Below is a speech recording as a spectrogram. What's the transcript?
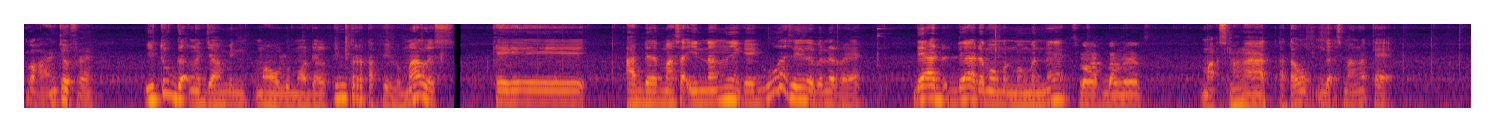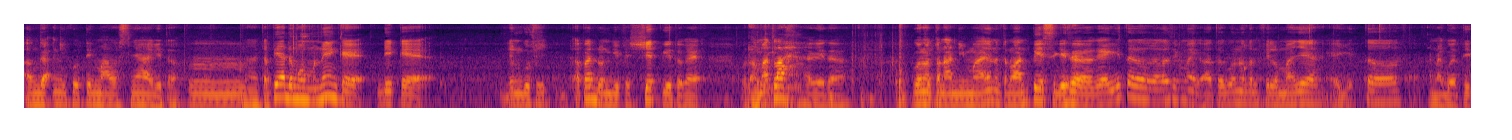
Wah hancur friend itu gak ngejamin mau lu model pinter tapi lu males kayak ada masa inangnya kayak gua sih sebenernya dia ada dia ada momen-momennya semangat banget mak semangat atau nggak semangat kayak nggak ngikutin malesnya gitu. Hmm. nah tapi ada momennya yang kayak dia kayak don't give a- apa don't give a shit gitu kayak udah amat lah gitu. Gue nonton anime aja nonton One Piece gitu. Kayak gitu kalau si Mike atau gue nonton film aja kayak gitu. Karena gue di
